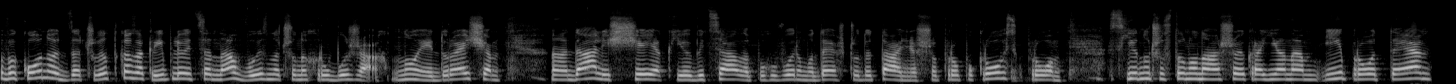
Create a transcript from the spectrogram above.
виконують зачистка, закріплюються на визначених рубежах. Ну і до речі. е, Далі ще, як і обіцяла, поговоримо дещо детальніше про Покровськ, про східну частину нашої країни і про те,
